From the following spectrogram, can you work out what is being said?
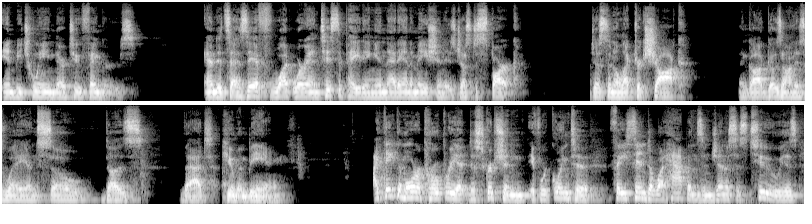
in between their two fingers. And it's as if what we're anticipating in that animation is just a spark, just an electric shock. And God goes on his way, and so does that human being. I think the more appropriate description, if we're going to face into what happens in Genesis 2, is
